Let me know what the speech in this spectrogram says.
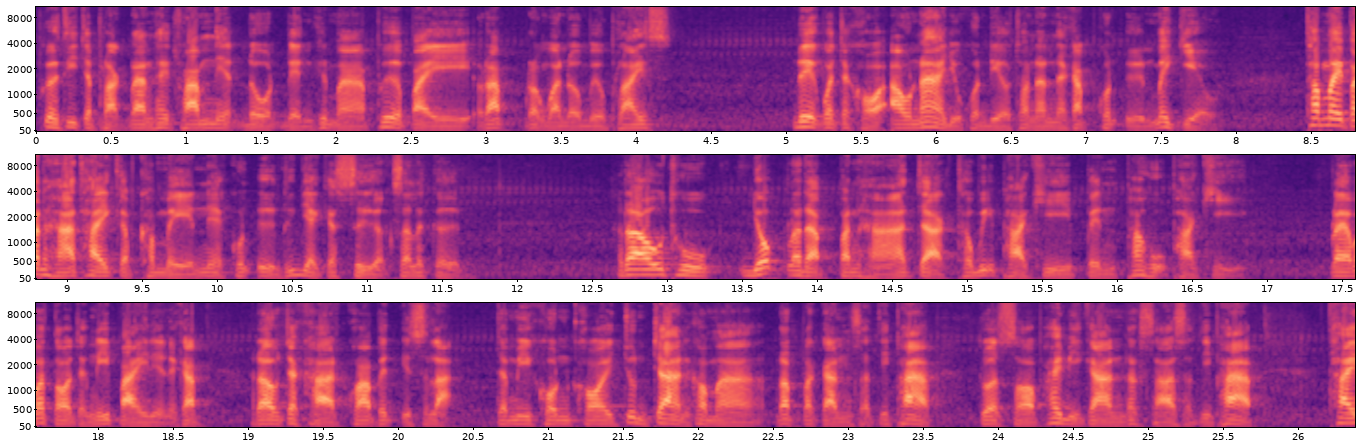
เพื่อที่จะผลักดันให้ทรัมป์เนี่ยโดดเด่นขึ้นมา เพื่อไปรับรางวัลโนเบลไพรส์เรียกว่าจะขอเอาหน้าอยู่คนเดียวเท่านั้นนะครับ คนอื่นไม่เกี่ยวทำไมปัญหาไทยกับเขมรเนี่ยคนอื่นถึงอยากจะเสือกซะเหลือเกิน เราถูกยกระดับปัญหาจากทวิภาคีเป็นพหุภาคี แปลว่าต่อจากนี้ไปเนี่ยนะครับ เราจะขาดความเป็นอิสระ จะมีคนคอยจุ้นจ้านเข้ามารับประกันสันติภาพ ตรวจสอบให้มีการรักษาสันติภาพ ไทย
